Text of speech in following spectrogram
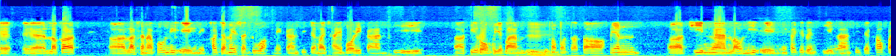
อเออแล้วก็เอ่อ ลักษณะพวกนี้เองเนี่ยเขาจะไม่สะดวกในการที่จะมาใช้บริการที่เอ่อที่โรงพยาบาลหรือที่รพสตเพราะฉะนั้นเอ่อทีมงานเหล่านี้เองเนี่ยก็จะเป็นทีมงานที่จะเข้าไป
